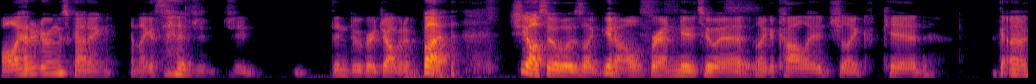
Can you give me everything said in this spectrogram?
All I had her doing was cutting, and like I said, she, she didn't do a great job at it. But she also was like you know brand new to it, like a college like kid. Uh,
